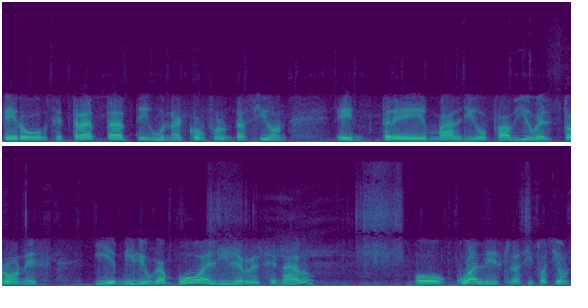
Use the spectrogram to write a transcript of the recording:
pero se trata de una confrontación entre Mario Fabio Beltrones y Emilio Gamboa, el líder del Senado, o cuál es la situación.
